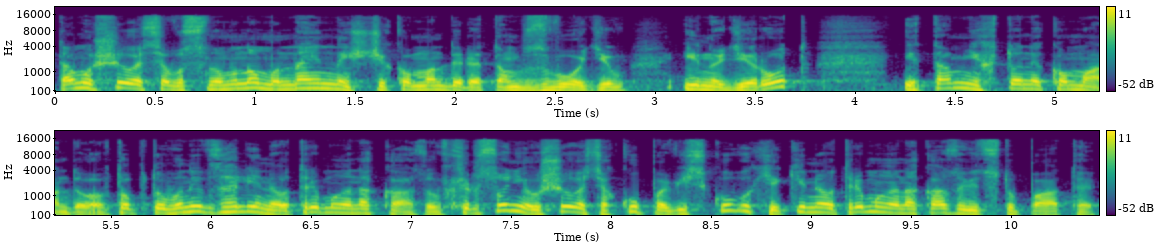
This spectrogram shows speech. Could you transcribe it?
Там лишилися в основному найнижчі командири там взводів, іноді рот, і там ніхто не командував. Тобто вони взагалі не отримали наказу. В Херсоні лишилася купа військових, які не отримали наказу відступати.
